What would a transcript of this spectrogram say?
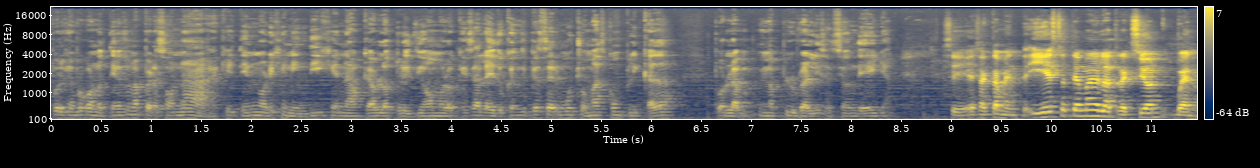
Por ejemplo, cuando tienes una persona que tiene un origen indígena o que habla otro idioma o lo que sea, la educación empieza a ser mucho más complicada por la pluralización de ella. Sí, exactamente. Y este tema de la atracción, bueno,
